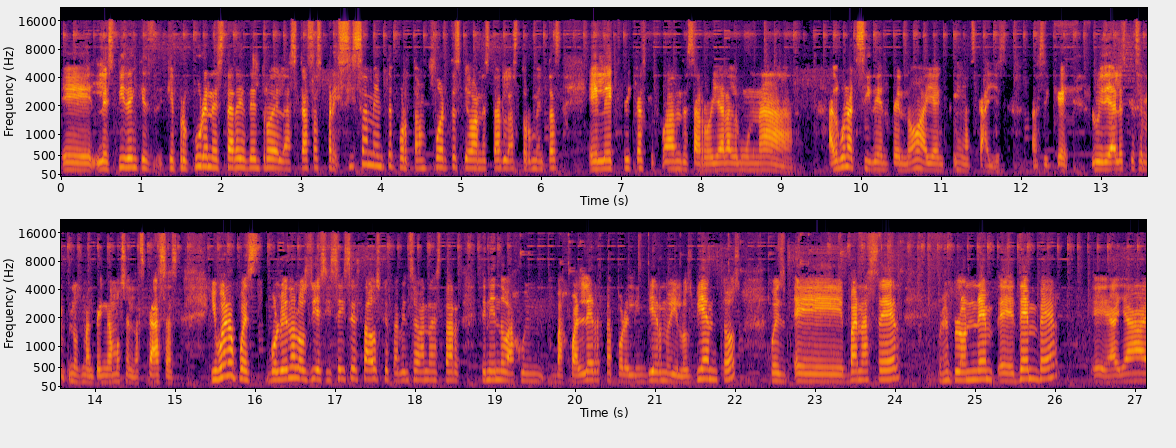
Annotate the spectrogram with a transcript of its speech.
eh, les piden que, que procuren estar dentro de las casas precisamente por tan fuertes que van a estar las tormentas eléctricas que puedan desarrollar alguna algún accidente, ¿no? Allá en, en las calles. Así que lo ideal es que nos mantengamos en las casas. Y bueno, pues volviendo a los 16 estados que también se van a estar teniendo bajo, bajo alerta por el invierno y los vientos, pues eh, van a ser, por ejemplo, eh, Denver, eh, allá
